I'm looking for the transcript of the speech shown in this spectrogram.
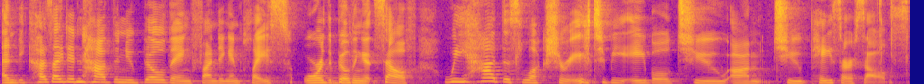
and because I didn't have the new building funding in place or the building itself, we had this luxury to be able to, um, to pace ourselves.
